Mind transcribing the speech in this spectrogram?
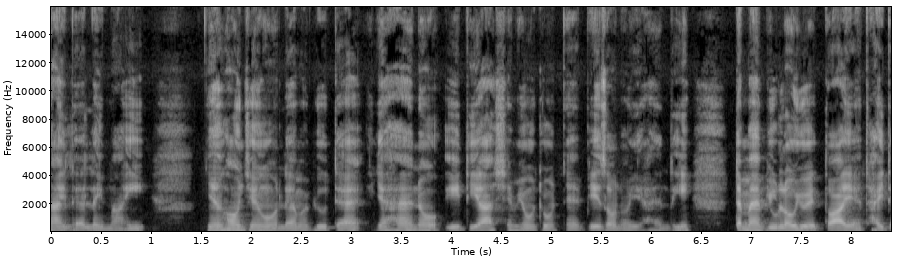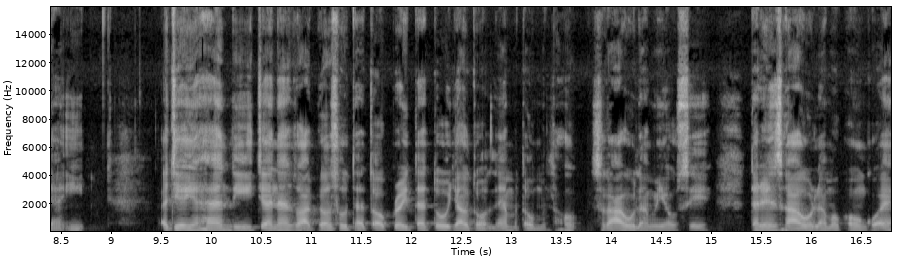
၌လည်းလိမ္မာ၏ ငင်းခုန်ခြင်းကိုလည်းမပြုတတ်ယဟန်တို့ဤတရားရှင်မြုံတို့နှင့်ပြည့်စုံသောယဟန်သည်တမန်ပြုလုပ်၍သွားရန်ထိုက်တန်၏အကျေယဟန်သည်ကြံတန်းစွာပြောဆိုတတ်သောပရိသတ်တို့ရောက်တော်လည်းမတုံမလှုပ်စကားကိုလည်းမယုံစေတရင်စကားကိုလည်းမဖုံးကွယ်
